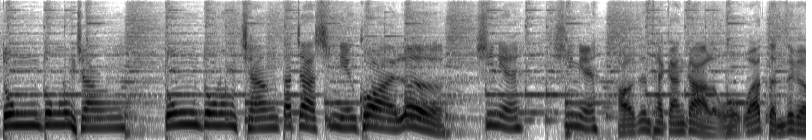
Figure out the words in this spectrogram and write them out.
咚咚隆锵，咚咚隆锵，大家新年快乐！新年，新年，好了，真的太尴尬了，我我要等这个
